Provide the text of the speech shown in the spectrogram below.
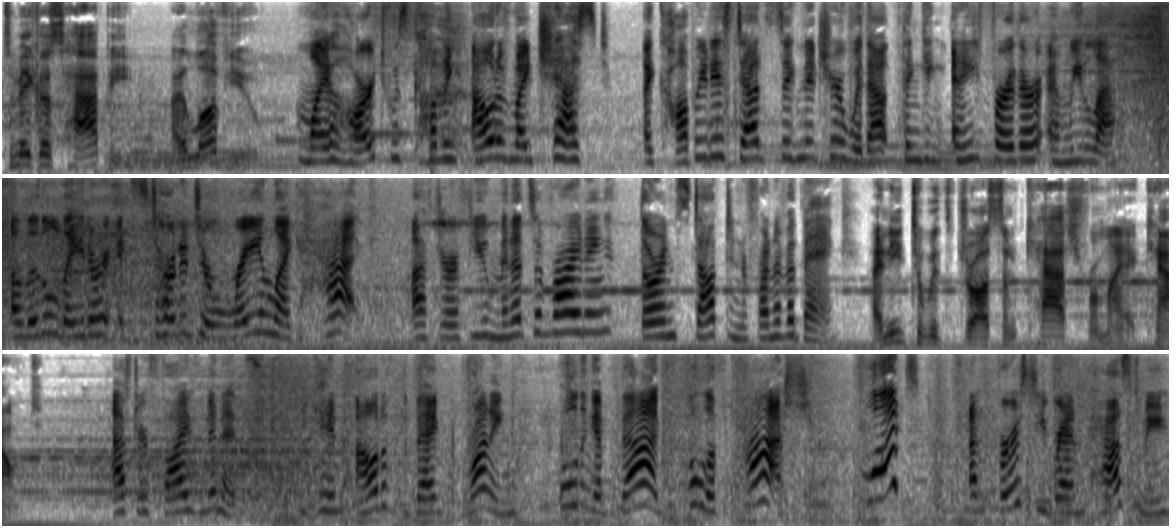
to make us happy. I love you. My heart was coming out of my chest. I copied his dad's signature without thinking any further, and we left. A little later, it started to rain like heck. After a few minutes of riding, Thorn stopped in front of a bank. I need to withdraw some cash from my account. After five minutes, he came out of the bank running, holding a bag full of cash. What? At first, he ran past me,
